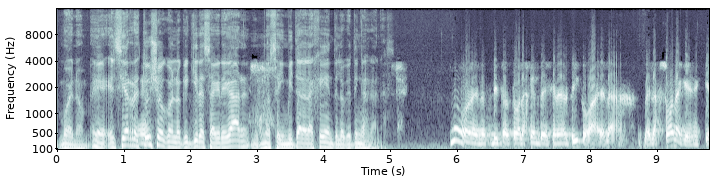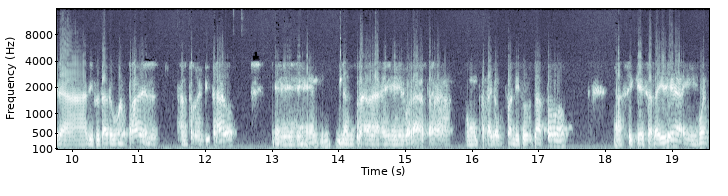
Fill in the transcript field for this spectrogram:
Bueno, eh, el cierre es Eh. tuyo con lo que quieras agregar, no sé, invitar a la gente, lo que tengas ganas. No, eh, los invito a toda la gente de General Pico, de la, de la zona que quiera disfrutar de buen pádel, están todos invitados. Eh, la entrada es barata, como para que puedan disfrutar todo. Así que esa es la idea y bueno,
